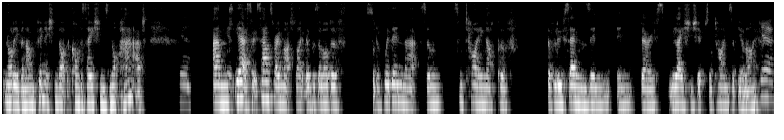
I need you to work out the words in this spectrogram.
not even unfinished not the conversations not had yeah and yeah. yeah so it sounds very much like there was a lot of sort of within that some some tying up of of loose ends in in various relationships or times of your life. Yeah,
